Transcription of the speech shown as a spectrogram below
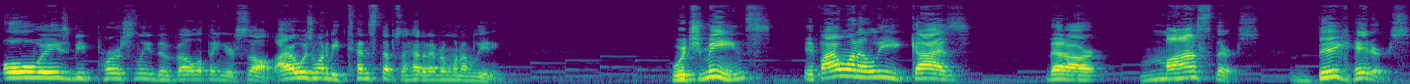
always be personally developing yourself. I always want to be ten steps ahead of everyone I'm leading. Which means if I want to lead guys that are monsters, big hitters,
